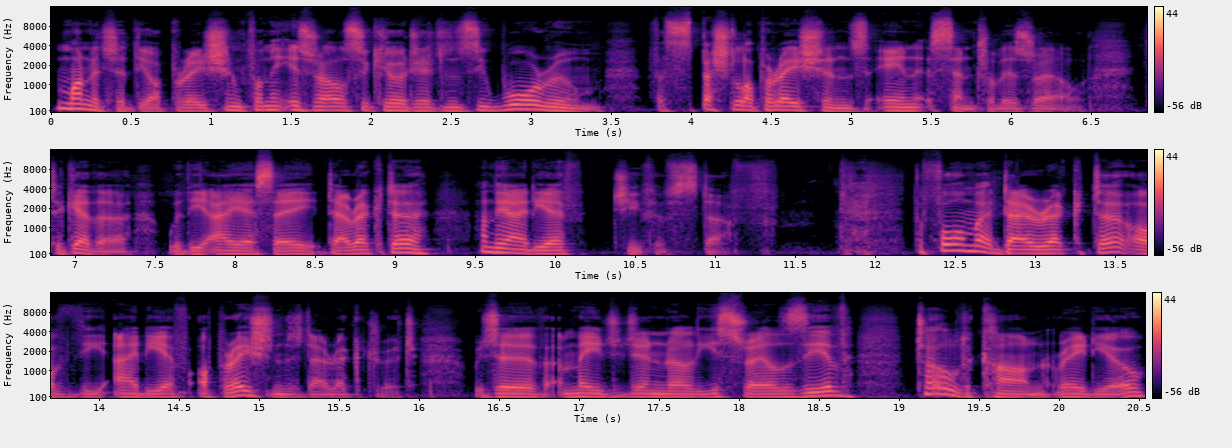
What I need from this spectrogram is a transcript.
monitored the operation from the Israel Security Agency War Room for Special Operations in central Israel, together with the ISA Director and the IDF Chief of Staff. The former director of the IDF Operations Directorate, Reserve Major General Yisrael Ziv, told Kan Radio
